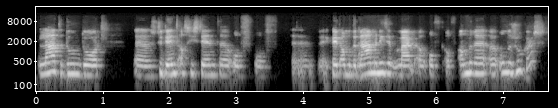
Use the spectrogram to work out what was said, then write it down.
laten doen door uh, studentassistenten of, of uh, ik weet allemaal de namen niet, maar of, of andere uh, onderzoekers.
